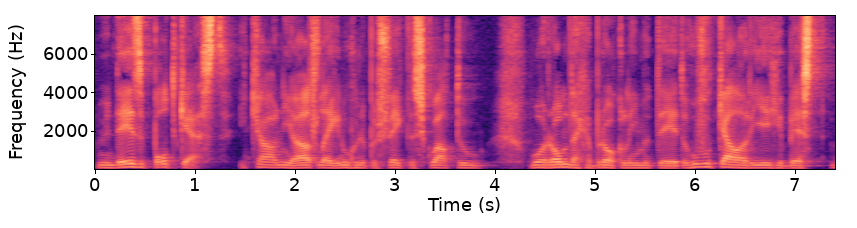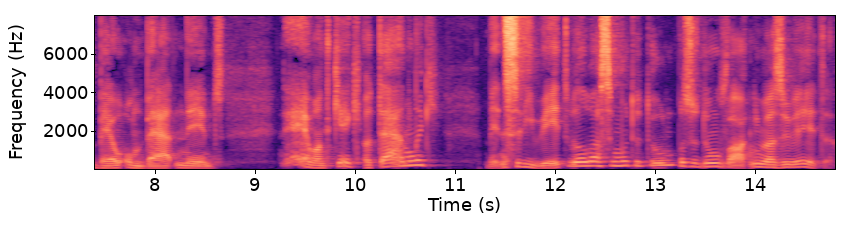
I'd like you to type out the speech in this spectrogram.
Nu in deze podcast, ik ga niet uitleggen hoe je een perfecte squat doet, waarom dat je broccoli moet eten, hoeveel calorieën je best bij je ontbijt neemt, Nee, want kijk, uiteindelijk, mensen die weten wel wat ze moeten doen, maar ze doen vaak niet wat ze weten.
